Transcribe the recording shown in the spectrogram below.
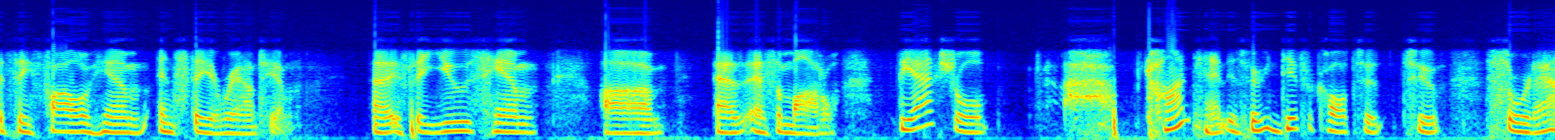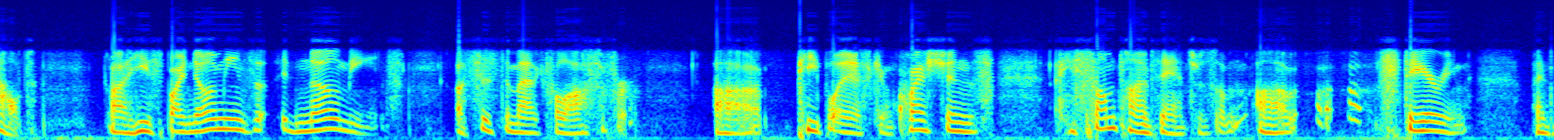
if they follow him and stay around him, uh, if they use him um, as, as a model. The actual content is very difficult to, to sort out. Uh, he's by no means, no means a systematic philosopher. Uh, people ask him questions. He sometimes answers them. Uh, uh staring and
